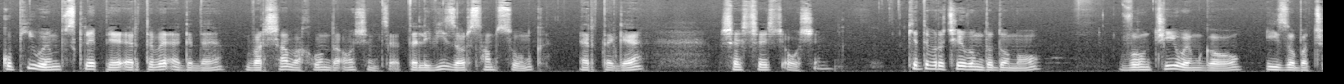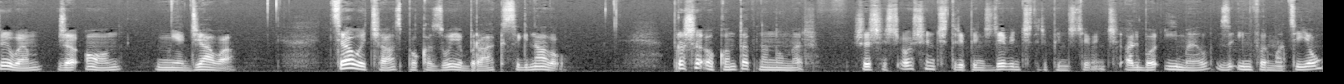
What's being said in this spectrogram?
kupiłem w sklepie RTV EGD Warszawa Honda 8C telewizor Samsung RTG 668. Kiedy wróciłem do domu, włączyłem go i zobaczyłem, że on nie działa. Cały czas pokazuje brak sygnału. Proszę o kontakt na numer 668 459 459 albo e-mail z informacją,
